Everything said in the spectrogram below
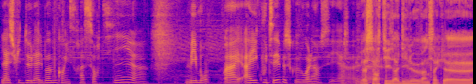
la suite de l'album quand il sera sorti. euh. mais bon, à, à écouter parce que voilà, c'est euh, La sortie, il a dit le 25, euh,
